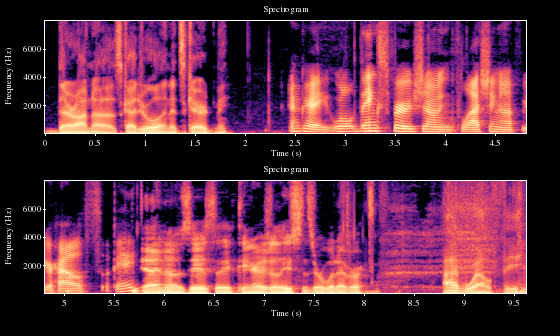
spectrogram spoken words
They're on a schedule and it scared me. Okay, well, thanks for showing flashing off your house, okay? Yeah, I know. Seriously, congratulations or whatever. I'm wealthy.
